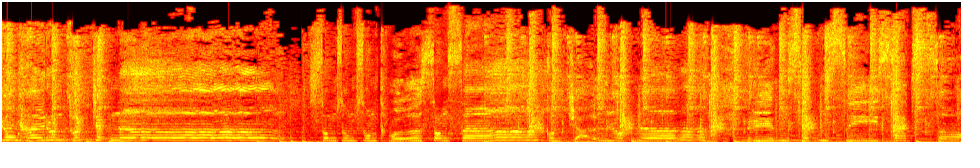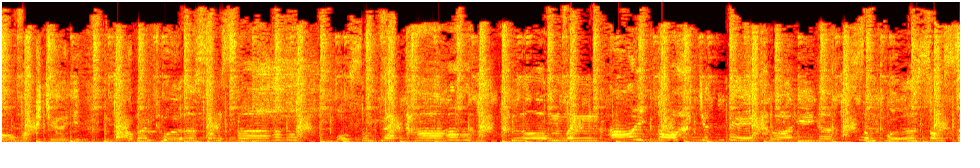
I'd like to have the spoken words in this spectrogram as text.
ឃើញហើយរន្ធត់ចិត្តណា សុំសុំសុំធ្វើសង្សារកូនចៅលោកណារៀនសិចស៊ីសាច់សមកខ្ចីបើបានធ្វើសង្សារមកសុំប្រាប់ថាខ្ញុំមិនអោយតោះចិត្តទេខ្លាយណាសុំធ្វើសង្សា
